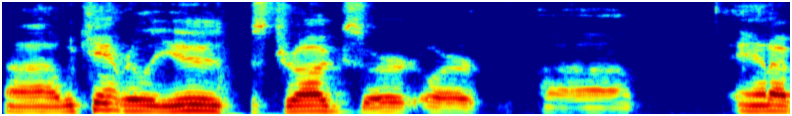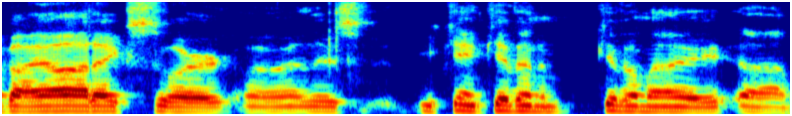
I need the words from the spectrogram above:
Uh, we can't really use drugs or, or uh, antibiotics or uh, there's you can't give them give them a uh,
